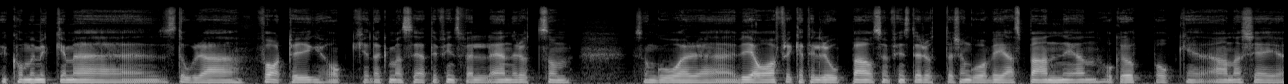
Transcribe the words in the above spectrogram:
det kommer mycket med stora fartyg och där kan man säga att det finns väl en rutt som, som går eh, via Afrika till Europa och sen finns det rutter som går via Spanien och upp och eh, annars är ju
